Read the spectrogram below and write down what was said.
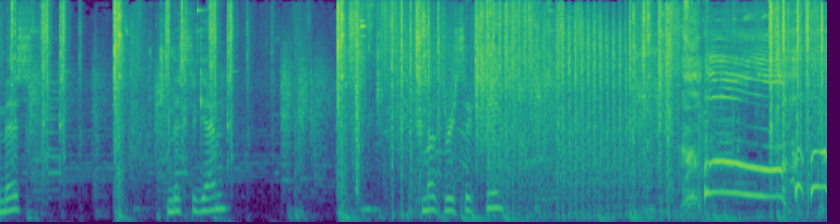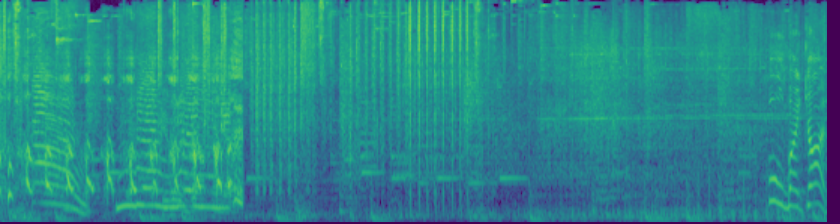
Miss. Missed again. I'm at 360. Oh! oh my god.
